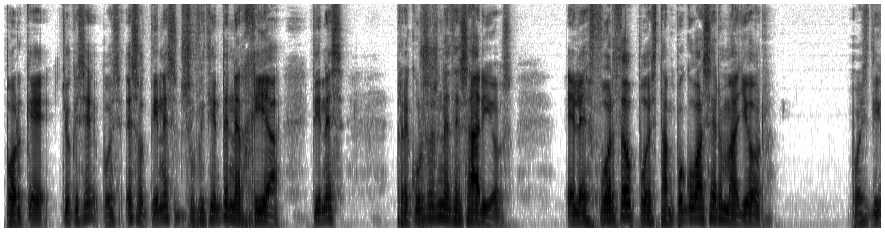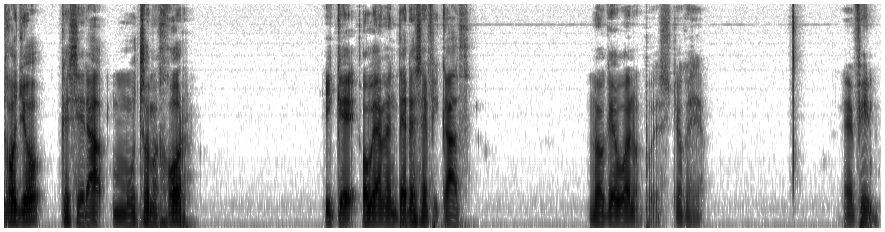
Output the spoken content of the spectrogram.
porque, yo qué sé, pues eso, tienes suficiente energía, tienes recursos necesarios, el esfuerzo pues tampoco va a ser mayor. Pues digo yo que será mucho mejor. Y que obviamente eres eficaz. No que bueno, pues yo qué sé. En fin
